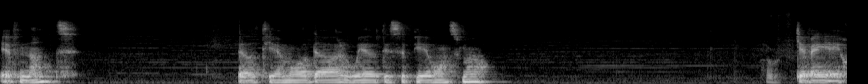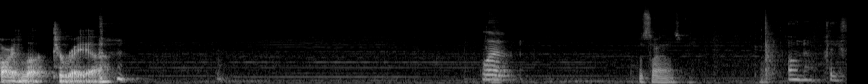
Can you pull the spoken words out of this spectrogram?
If not, Beltier Mordal will disappear once more. Giving a hard look to Rhea. Well, Oh, sorry, that was me. oh no, please.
